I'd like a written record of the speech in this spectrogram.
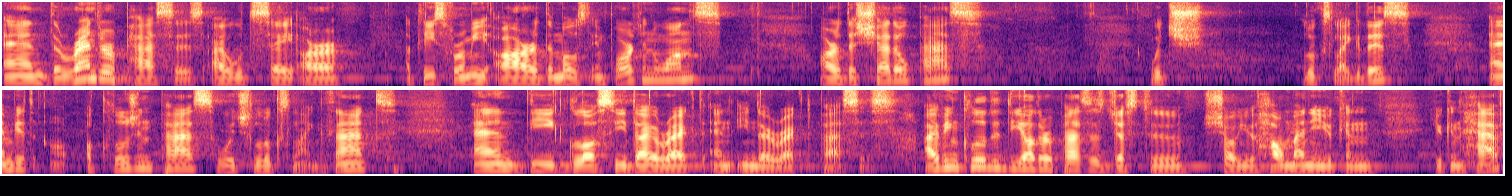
And the render passes, I would say, are at least for me, are the most important ones. Are the shadow pass, which looks like this ambient occlusion pass, which looks like that, and the glossy direct and indirect passes. I've included the other passes just to show you how many you can you can have.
